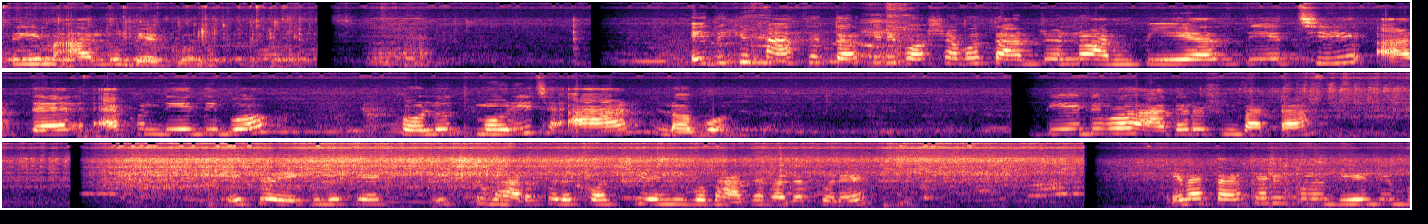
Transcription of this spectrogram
সিম আলু বেগুন। এদিকে মাছের তরকারি বসাবো, তার জন্য আমি পেঁয়াজ দিয়েছি আর তেল। এখন দিয়ে দিব হলুদ মরিচ আর লবণ। দিয়ে দিব আদা রসুন বাটা। এই তো এগুলোকে একটু ভালো করে কষিয়ে নিব, ভাজা ভাজা করে। এবার তরকারিগুলো দিয়ে দিব।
